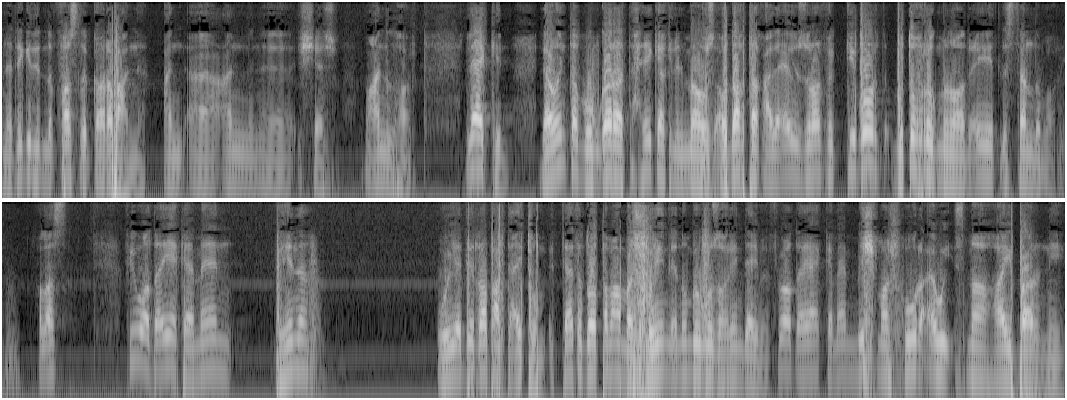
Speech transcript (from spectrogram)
نتيجة إن فصل الكهرباء عنها عن عن الشاشة وعن ال hard. لكن لو أنت بمجرد تحريكك للماوس أو ضغطك على أي زرار في ال keyboard بتخرج من وضعية ال stand by. خلاص؟ في وضعية كمان هنا وهي دي الرابعة بتاعتهم. التلاتة دول طبعا مشهورين لأنهم بيبقوا ظاهرين دايما. في وضعية كمان مش مشهورة قوي اسمها hibernate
